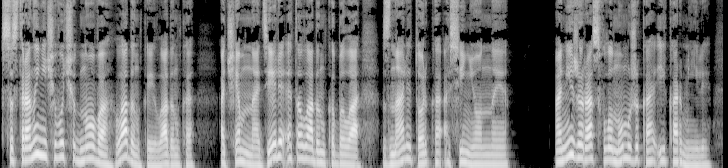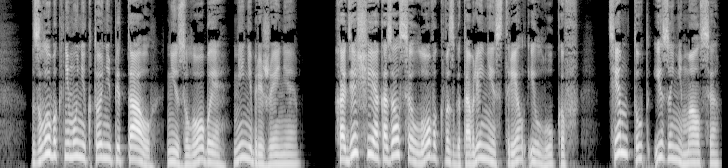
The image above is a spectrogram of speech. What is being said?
Со стороны ничего чудного, ладанка и ладанка. А чем на деле эта ладанка была, знали только осененные. Они же раз в луну мужика и кормили. Злобы к нему никто не питал, ни злобы, ни небрежения. Ходящий оказался ловок в изготовлении стрел и луков. Тем тут и занимался,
